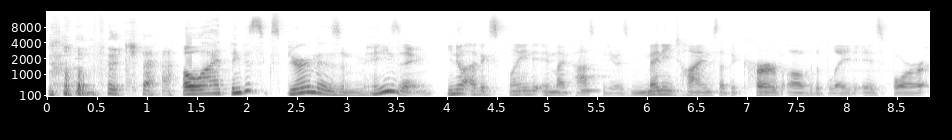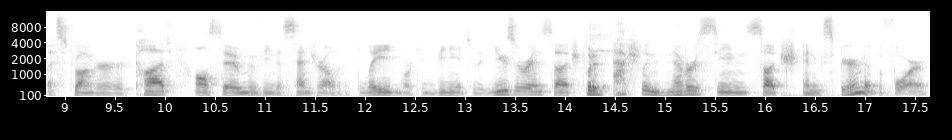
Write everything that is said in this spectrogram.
of the cat. Oh, I think this experiment is amazing. You know, I've explained in my past videos many times that the curve of the blade is for a stronger cut, also moving the center of the blade more convenient to the user and such, but I've actually never seen such an experiment before.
